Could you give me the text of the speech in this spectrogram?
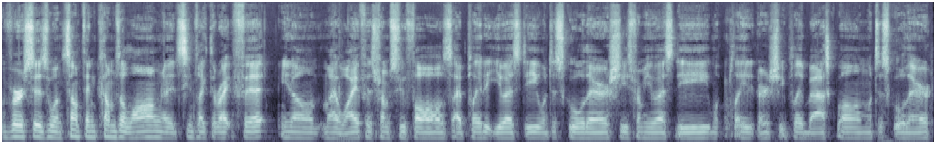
versus when something comes along and it seems like the right fit. You know, my wife is from Sioux Falls. I played at USD, went to school there. She's from USD, played or she played basketball and went to school there.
